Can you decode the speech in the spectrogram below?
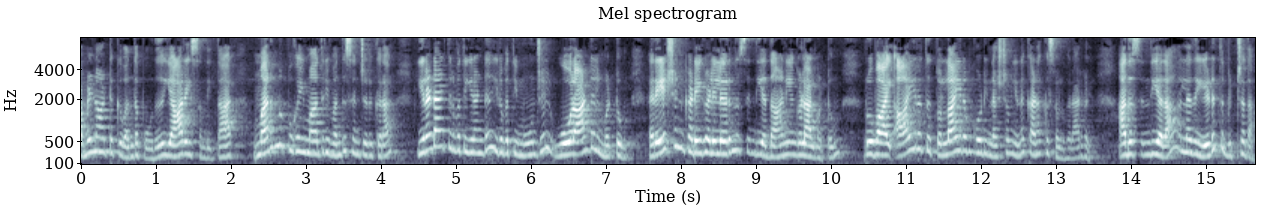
தமிழ்நாட்டுக்கு வந்தபோது யாரை சந்தித்தார்? மர்ம புகை மாதிரி வந்து சென்றிருக்கிறார். இரண்டாயிரத்தி இருபத்தி இரண்டு இருபத்தி மூன்றில் ஓராண்டில் மட்டும் ரேஷன் கடைகளிலிருந்து சிந்திய தானியங்களால் மட்டும் ரூபாய் ஆயிரத்து தொள்ளாயிரம் கோடி நஷ்டம் என கணக்கு சொல்கிறார்கள். அது சிந்தியதா அல்லது எடுத்து விற்றதா?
